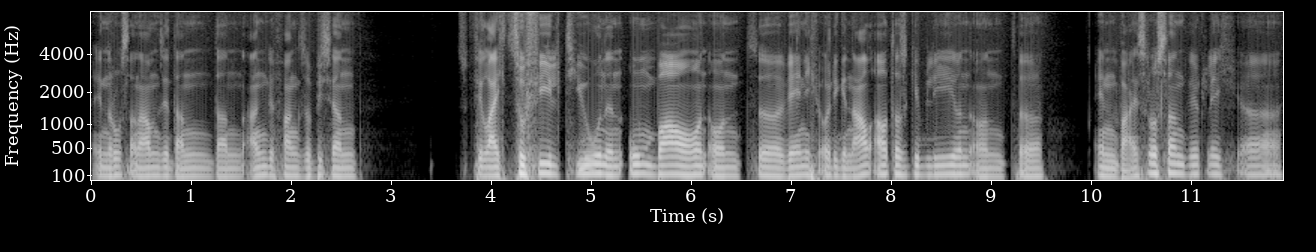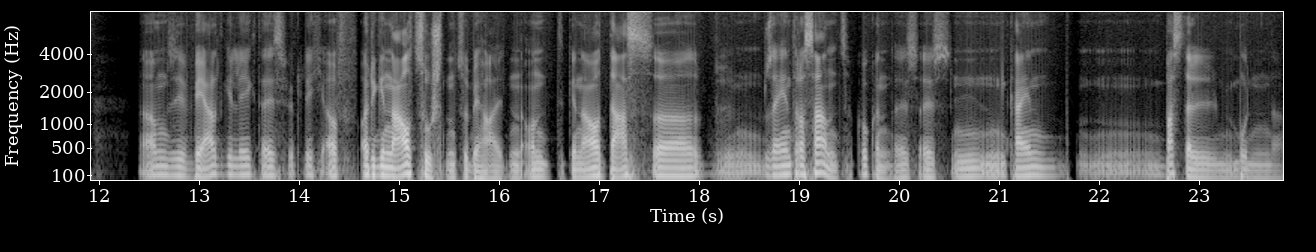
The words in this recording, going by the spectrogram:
in Russland haben sie dann, dann angefangen so ein bisschen vielleicht zu viel tunen, umbauen und äh, wenig Originalautos geblieben und äh, in Weißrussland wirklich haben sie Wert gelegt, da ist wirklich auf Originalzustand zu behalten. Und genau das äh, sehr interessant. Gucken, da ist, ist kein Bastelbunden da.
